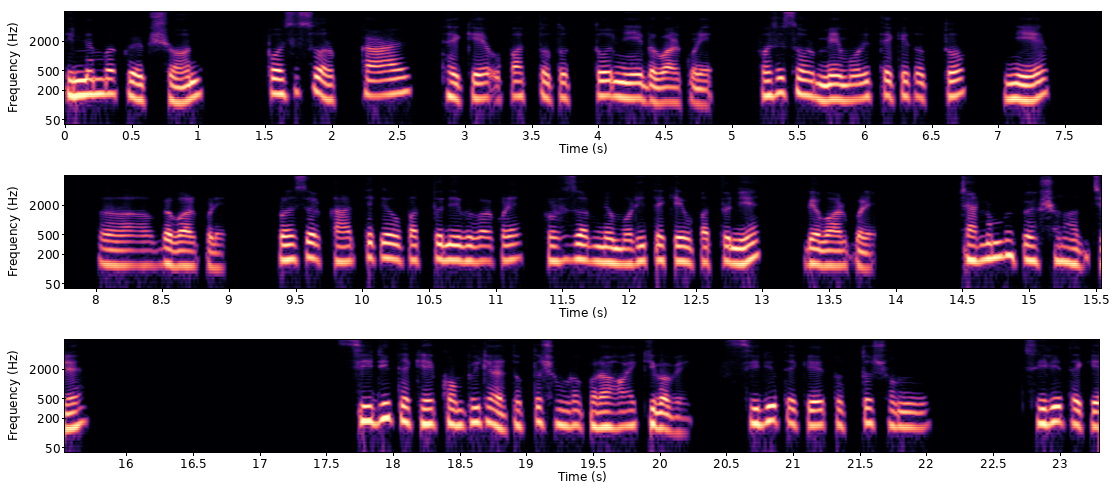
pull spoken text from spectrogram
তিন নম্বর কোয়েকশন প্রসেসর কার থেকে উপাত্ত তথ্য নিয়ে ব্যবহার করে? প্রসেসর মেমোরি থেকে তথ্য নিয়ে ব্যবহার করে। প্রসেসর কার থেকে উপাত্ত নিয়ে ব্যবহার করে? প্রসেসর মেমোরি থেকে উপাত্ত নিয়ে ব্যবহার করে। চার নম্বর কোয়েকশন হচ্ছে সিডি থেকে কম্পিউটার তথ্য সংগ্রহ করা হয় কীভাবে? সিডি থেকে তথ্য সিডি থেকে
